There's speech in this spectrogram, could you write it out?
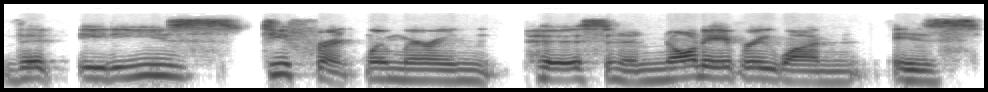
that it is different when we're in person and not everyone is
